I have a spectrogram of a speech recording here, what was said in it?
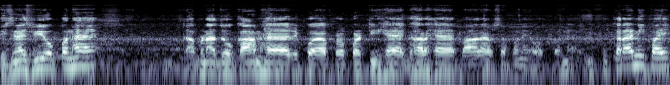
बिज़नेस भी ओपन है। अपना जो काम है प्रॉपर्टी है, घर है, बाहर है, सब बने ओपन है इनको करा नहीं पाए।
